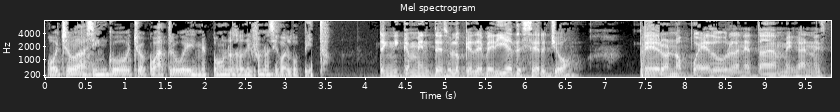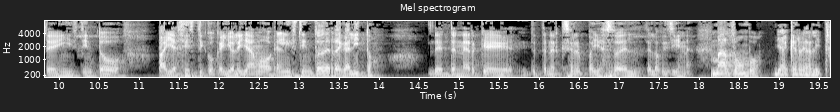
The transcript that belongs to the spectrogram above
8 a 5, 8 a 4, güey. Y me pongo los audífonos y valgo pito. técnicamente eso es lo que debería de ser yo, pero no puedo. La neta me gana este instinto payasístico que yo le llamo el instinto de regalito. De tener que, de tener que ser el payaso del- de la oficina. Más rombo, ya que regalito.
